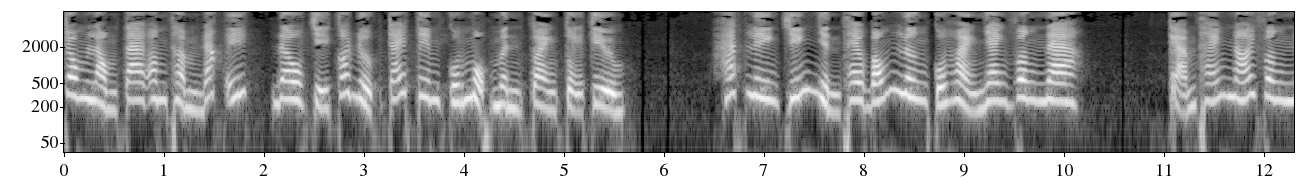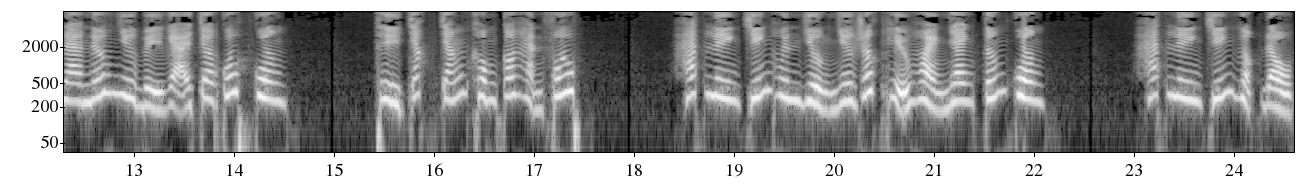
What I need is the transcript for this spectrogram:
Trong lòng ta âm thầm đắc ý, đâu chỉ có được trái tim của một mình toàn tụi kiều. Hát liên chiến nhìn theo bóng lưng của Hoàng Nhan Vân Na. Cảm thán nói Vân Na nếu như bị gãi cho quốc quân. Thì chắc chắn không có hạnh phúc. Hát liên chiến huynh dường như rất hiểu Hoàng Nhan tướng quân. Hát liên chiến gật đầu,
